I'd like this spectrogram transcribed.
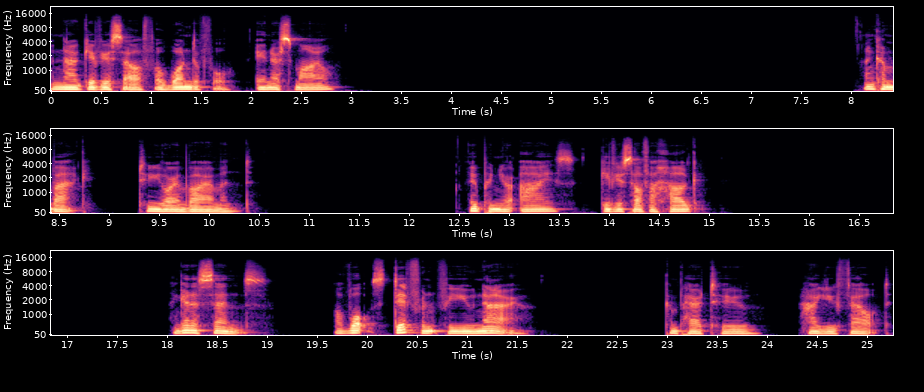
And now give yourself a wonderful inner smile. And come back to your environment. Open your eyes, give yourself a hug, and get a sense of what's different for you now compared to how you felt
